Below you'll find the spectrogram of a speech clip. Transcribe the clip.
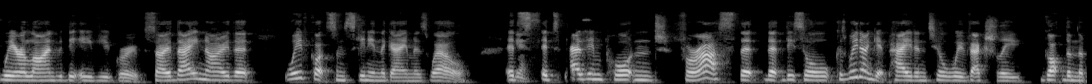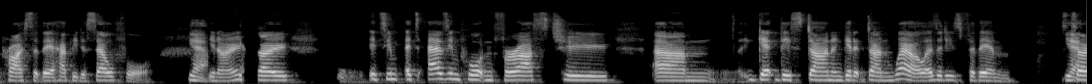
we're aligned with the eView group. So they know that we've got some skin in the game as well. It's Yes. it's as important for us that that this all because we don't get paid until we've actually got them the price that they're happy to sell for yeah, you know so it's it's as important for us to um, get this done and get it done well as it is for them Yeah. so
